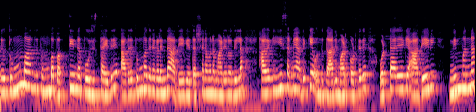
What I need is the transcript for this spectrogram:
ನೀವು ತುಂಬ ಅಂದರೆ ತುಂಬ ಭಕ್ತಿಯಿಂದ ಪೂಜಿಸ್ತಾ ಇದ್ದೀರಿ. ಆದರೆ ತುಂಬ ದಿನಗಳಿಂದ ಆ ದೇವಿಯ ದರ್ಶನವನ್ನು ಮಾಡಿರೋದಿಲ್ಲ. ಹಾಗಾಗಿ ಈ ಸಮಯ ಅದಕ್ಕೆ ಒಂದು ದಾರಿ ಮಾಡಿಕೊಡ್ತಾ ಇದೆ. ಒಟ್ಟಾರೆಯಾಗಿ ಆ ದೇವಿ ನಿಮ್ಮನ್ನು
